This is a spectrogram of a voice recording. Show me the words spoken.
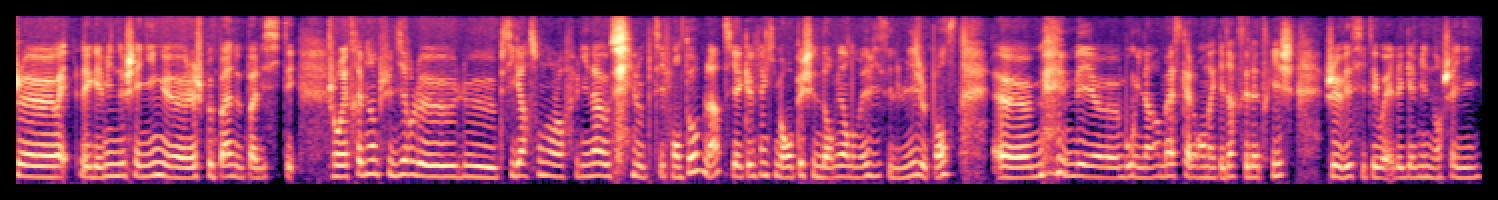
les gamines de Shining, je peux pas ne pas les citer. J'aurais très bien pu dire le, petit garçon dans l'orphelinat aussi, le petit fantôme là. S'il y a quelqu'un qui m'a empêché de dormir dans ma vie, c'est lui, je pense. mais, bon, il a un masque, alors on a qu'à dire que c'est la triche. Je vais citer les gamines dans Shining.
